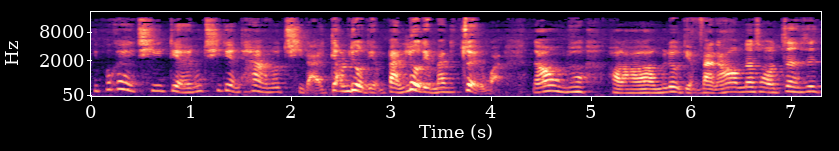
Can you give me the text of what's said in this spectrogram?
你不可以七点，因为七点太阳都起来，要六点半，六点半是最晚。然后我们说好了好了，我们六点半。然后那时候真的是，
